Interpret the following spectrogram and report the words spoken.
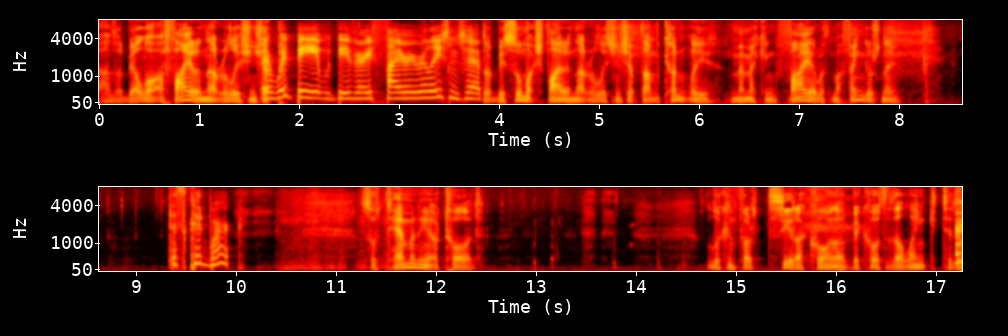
Uh, there'd be a lot of fire in that relationship. There would be. It would be a very fiery relationship. There'd be so much fire in that relationship that I'm currently mimicking fire with my fingers now. This could work. So Terminator Todd looking for Sarah Connor because of the link to the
